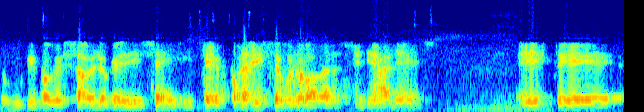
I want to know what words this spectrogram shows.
un tipo que sabe lo que dice y que por ahí seguro va a haber señales este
